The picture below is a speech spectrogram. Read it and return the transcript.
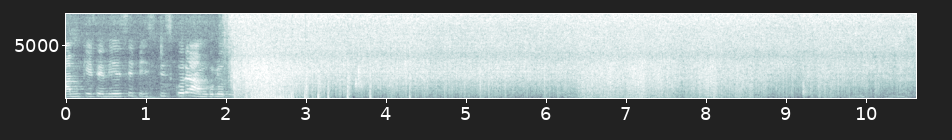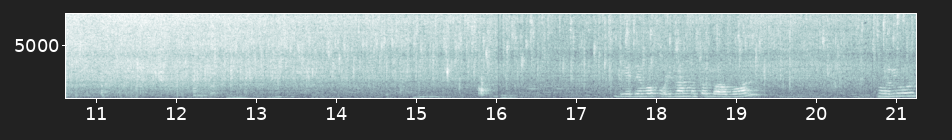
আম কেটে নিয়েছি, পিস পিস করে আমগুলো দিয়ে দিয়ে দেব পরিমাণ মতো লবণ হলুদ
